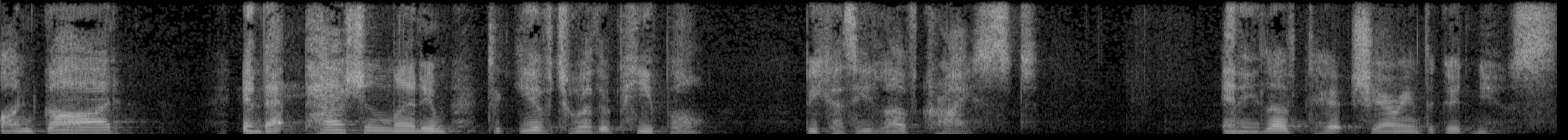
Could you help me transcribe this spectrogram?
on God, and that passion led him to give to other people because he loved Christ. And he loved sharing the good news.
